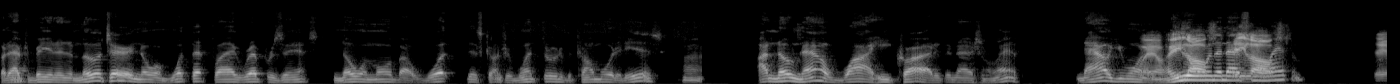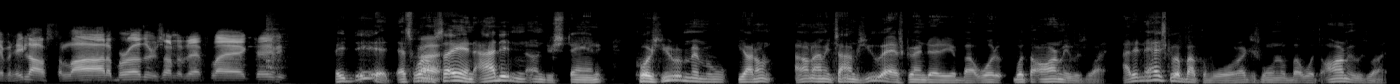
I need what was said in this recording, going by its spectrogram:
But after being in the military, knowing what that flag represents, knowing more about what this country went through to become what it is, right. I know now why he cried at the national anthem. Now you want well, to kneel in the national anthem? Yeah, but he lost a lot of brothers under that flag too. He did. That's what right. I'm saying. I didn't understand. Of course, you remember. Yeah, I don't. I don't know how many times you asked Granddaddy about what what the army was like. I didn't ask him about the war. I just wanted to know about what the army was like.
